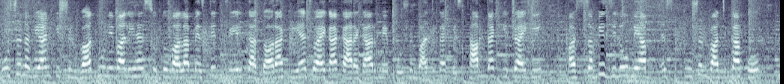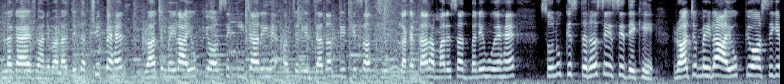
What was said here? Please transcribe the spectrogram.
पोषण अभियान की शुरुआत होने वाली है। सुतुवाला में स्थित जेल का दौरा किया जाएगा। कारागार में पोषण वाटिका की स्थापना की जाएगी। और सभी जिलों में अब इस पोषण वाटिका को लगाया जाने वाला है। एक अच्छी पहल राज्य महिला आयोग की ओर से की जा रही है। और चलिए ज़्यादा अपडेट के साथ सोनू लगातार हमारे साथ बने हुए हैं। सोनू, किस तरह से इसे देखें? राज्य महिला आयोग की ओर से ये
